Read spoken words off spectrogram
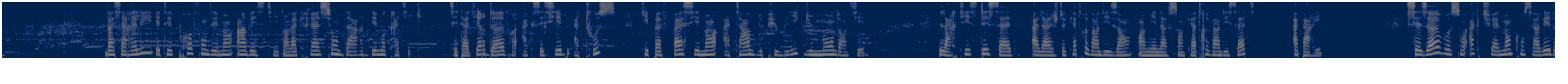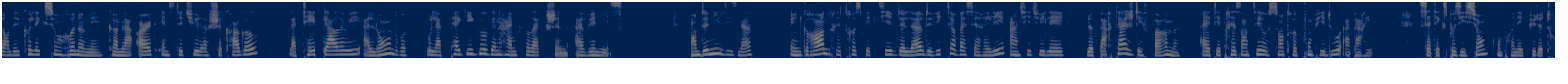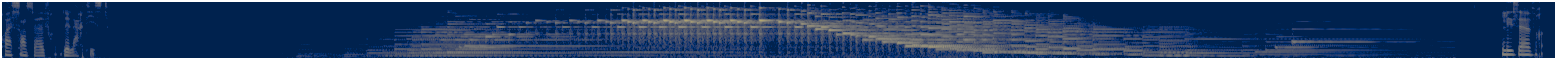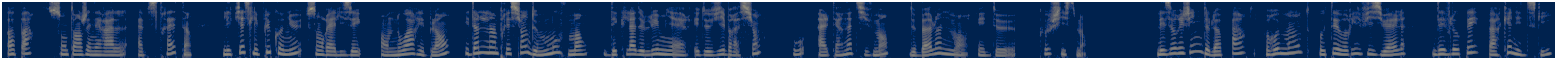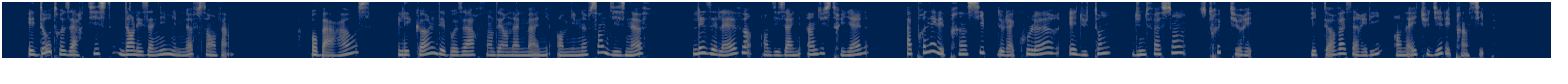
Vasarely était profondément investi dans la création d'art démocratique, c'est-à-dire d'œuvres accessibles à tous qui peuvent facilement atteindre le public du monde entier. L'artiste décède à l'âge de 90 ans en 1997 à Paris. Ses œuvres sont actuellement conservées dans des collections renommées comme la Art Institute of Chicago, la Tate Gallery à Londres ou la Peggy Guggenheim Collection à Venise. En 2019, une grande rétrospective de l'œuvre de Victor Vasarely intitulée Le partage des formes a été présentée au Centre Pompidou à Paris. Cette exposition comprenait plus de 300 œuvres de l'artiste. Les œuvres op art sont en général abstraites. Les pièces les plus connues sont réalisées en noir et blanc et donnent l'impression de mouvement, d'éclat de lumière et de vibration, ou alternativement de ballonnement et de gauchissement. Les origines de l'op art remontent aux théories visuelles développées par Kandinsky et d'autres artistes dans les années 1920. Au Bauhaus, l'école des beaux-arts fondée en Allemagne en 1919, les élèves, en design industriel, apprenaient les principes de la couleur et du ton d'une façon structurée. Victor Vasarely en a étudié les principes.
